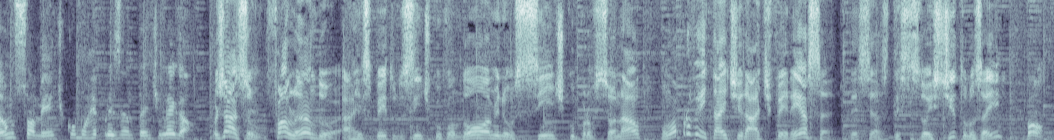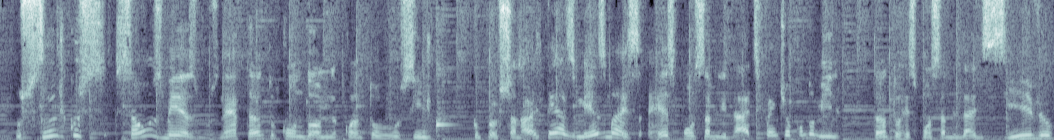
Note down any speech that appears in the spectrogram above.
tão somente como representante legal. Ô Jadson, falando a respeito do síndico condômino, síndico profissional, vamos aproveitar e tirar a diferença desses, desses dois títulos aí? Bom, os síndicos são os mesmos, né? Tanto o condômino quanto o síndico profissional, ele tem as mesmas responsabilidades frente ao condomínio, tanto responsabilidade civil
